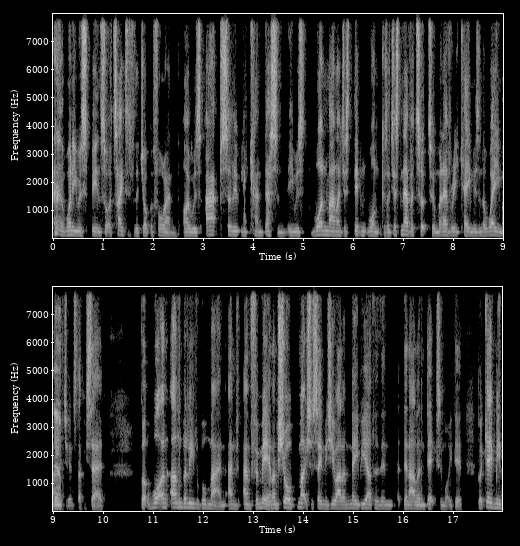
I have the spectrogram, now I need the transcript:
when he was being sort of touted for the job beforehand, I was absolutely candescent. He was one man I just didn't want because I just never took to him whenever he came as an away manager and stuff he said. But what an unbelievable man. And and for me, and I'm sure much the same as you, Alan, maybe other than than Alan Dixon, what he did, but gave me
